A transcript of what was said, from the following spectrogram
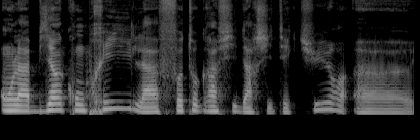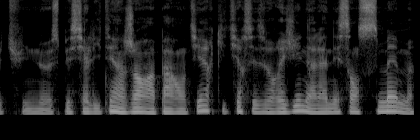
on l'a bien compris, la photographie d'architecture euh, est une spécialité, un genre à part entière qui tire ses origines à la naissance même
